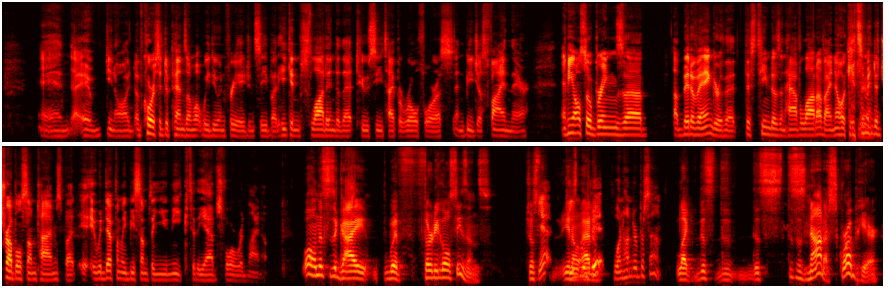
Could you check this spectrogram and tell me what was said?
and uh, it, you know, of course, it depends on what we do in free agency, but he can slot into that two C type of role for us and be just fine there. And he also brings uh, a bit of anger that this team doesn't have a lot of. I know it gets him Yeah. into trouble sometimes, but it, it would definitely be something unique to the Avs forward lineup. Well, and this is a guy with 30 goal seasons. Just, Yeah, you know, legit, one hundred percent. like this this this is not a scrub here.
